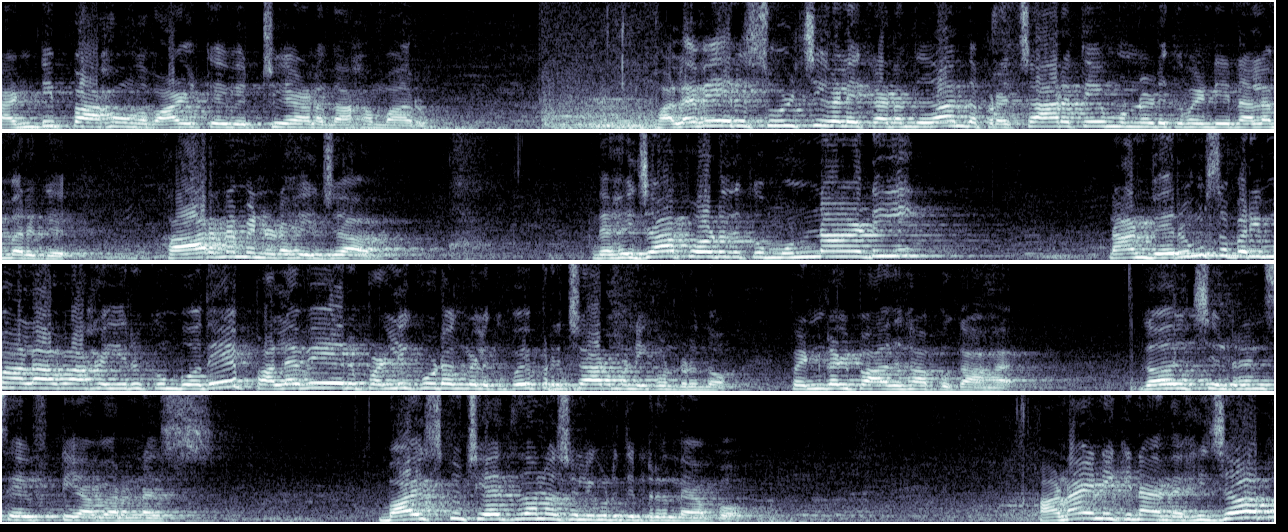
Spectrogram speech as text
கண்டிப்பாக உங்கள் வாழ்க்கை வெற்றியானதாக மாறும். பலவேறு சூழ்ச்சிகளை கடந்து தான் இந்த பிரச்சாரத்தையும் முன்னெடுக்க வேண்டிய நிலைமை இருக்குது காரணம் என்னோட ஹிஜாப் இந்த ஹிஜாப் போடுறதுக்கு முன்னாடி நான் வெறும் சபரிமாலாவாக இருக்கும்போதே பலவேறு பள்ளிக்கூடங்களுக்கு போய் பிரச்சாரம் பண்ணி கொண்டிருந்தோம். பெண்கள் பாதுகாப்புக்காக. கேர்ள் சில்ட்ரன் சேஃப்டி அவேர்னஸ் பாய்ஸ்க்கும் சேர்த்து தான் நான் சொல்லி கொடுத்துட்டு இருந்தேன் அப்போது ஆனால் இன்றைக்கி நான் இந்த ஹிஜாப்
